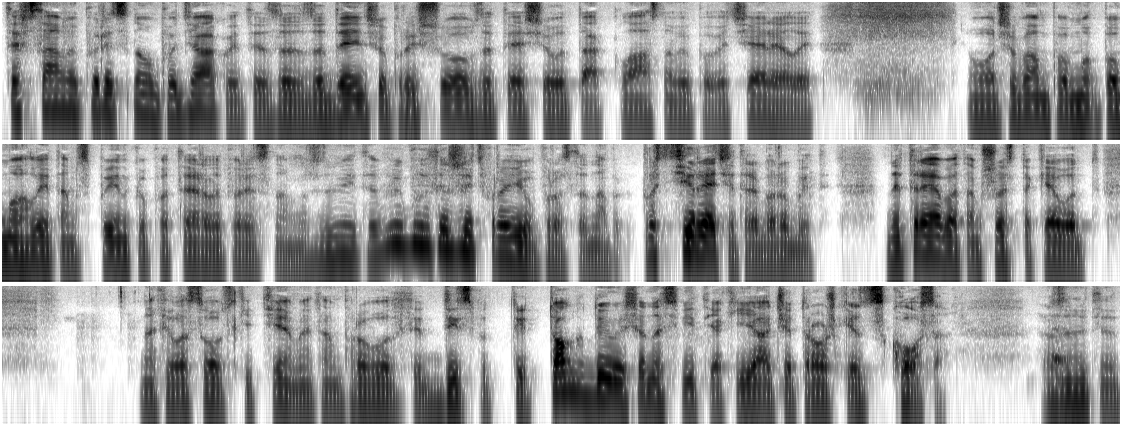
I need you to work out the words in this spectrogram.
те ж саме перед сном подякуйте за, за день, що пройшов, за те, що так класно ви повечеряли. От, щоб вам помогли там спинку потерли перед сном. Розумієте, ви будете жити в раю просто. Прості речі треба робити. Не треба там щось таке от на філософські теми там проводити диспут. Ти так дивишся на світ, як я, чи трошки скоса. Розумієте,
